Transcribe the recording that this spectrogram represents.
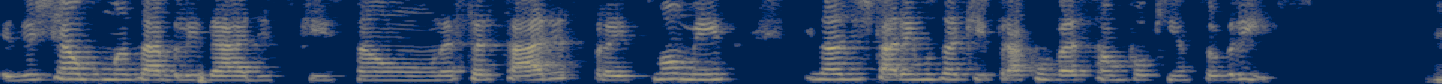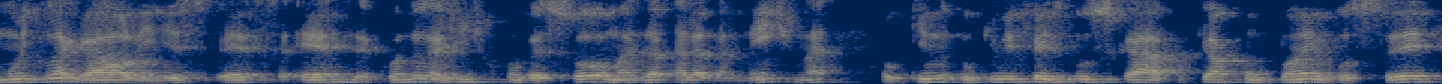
existem algumas habilidades que são necessárias para esse momento e nós estaremos aqui para conversar um pouquinho sobre isso. Muito legal, Aline. Esse, esse, esse, quando a gente conversou mais detalhadamente, né, o, que, o que me fez buscar, porque eu acompanho você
